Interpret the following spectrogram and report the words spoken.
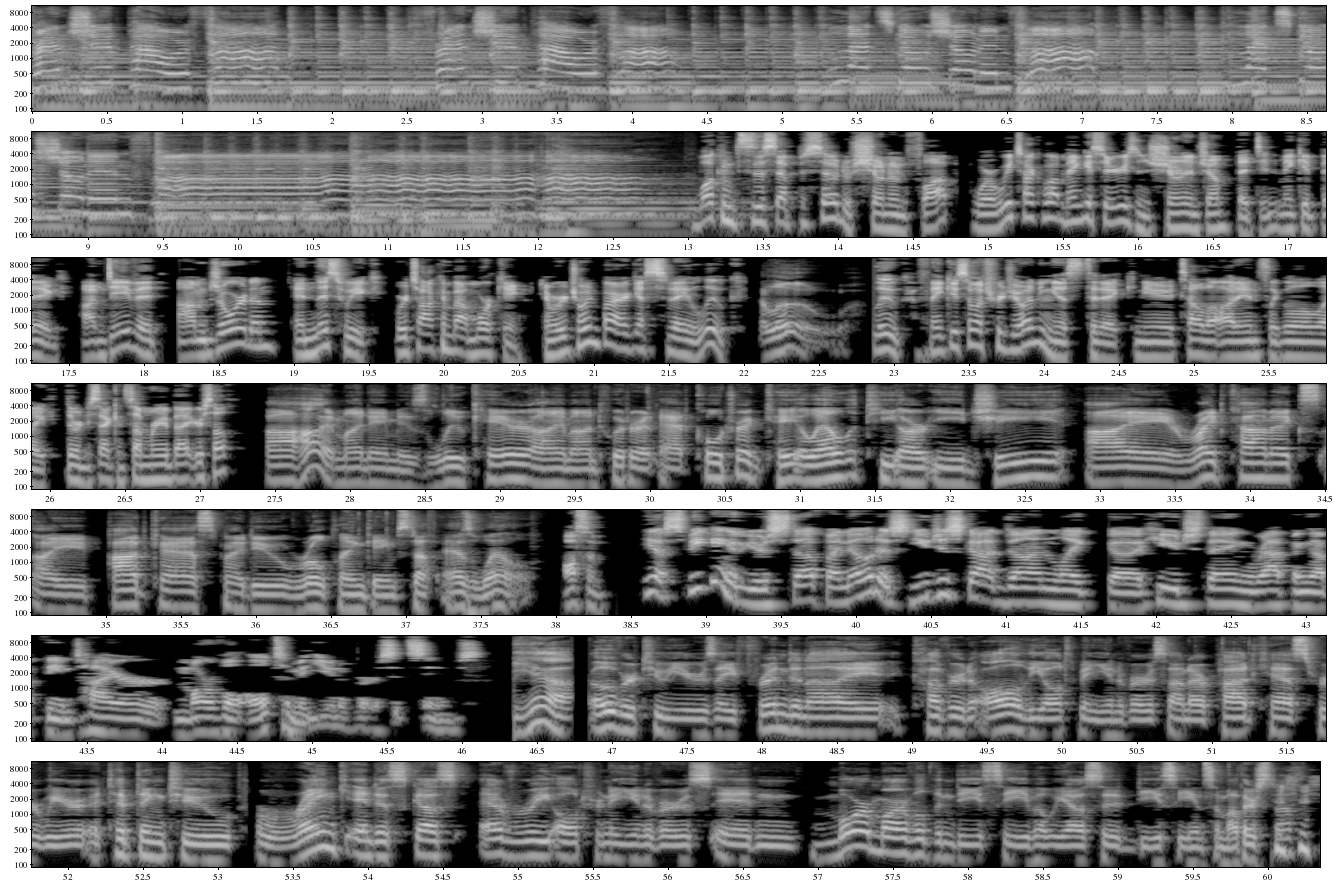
Friendship power flop. Friendship power flop. Let's go shonen flop. Let's go shonen flop. Welcome to this episode of Shonen Flop, where we talk about manga series and Shonen Jump that didn't make it big. I'm David, I'm Jordan. and this week we're talking about Moriking, and we're joined by our guest today, Luke. Hello. Luke, thank you so much for joining us today. Can you tell the audience like a little like 30 second summary about yourself? Uh, hi, my name is Luke Hare. I'm on Twitter at, at Coltreg, K O L T R E G. I write comics, I podcast, and I do role playing game stuff as well. Awesome. Yeah, speaking of your stuff, I noticed you just got done like a huge thing wrapping up the entire Marvel Ultimate Universe, it seems. Yeah, over two years, a friend and I covered all of the Ultimate Universe on our podcast where we were attempting to rank and discuss every alternate universe in more Marvel than DC, but we also did DC and some other stuff.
